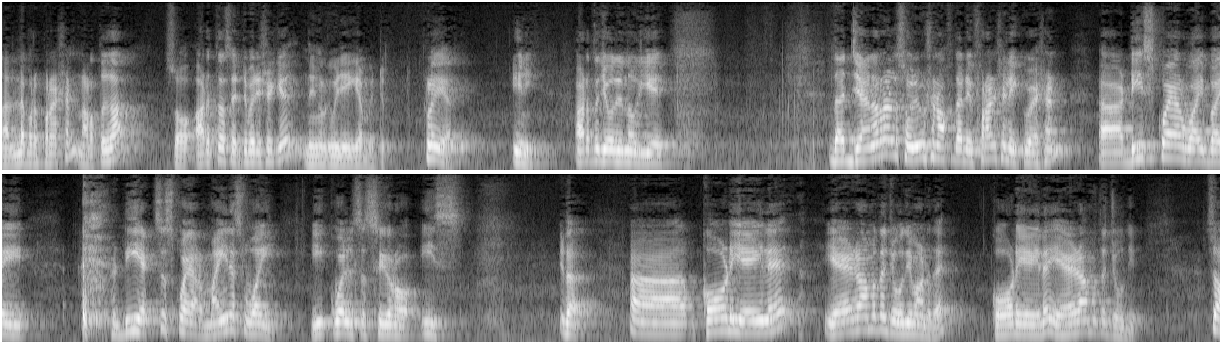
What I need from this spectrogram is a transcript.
നല്ല പ്രിപ്പറേഷൻ നടത്തുക. സോ അടുത്ത സെറ്റ് പരീക്ഷയ്ക്ക് നിങ്ങൾക്ക് വിജയിക്കാൻ പറ്റും. ക്ലിയർ ഇനി അടുത്ത ചോദ്യം നോക്കിയേ. The general solution of the differential equation D square Y by D X square minus Y equals zero is ഇത് കോഡ് എയിലെ ഏഴാമത്തെ ചോദ്യമാണിത്. കോഡ് എയിലെ ഏഴാമത്തെ ചോദ്യം. സോ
